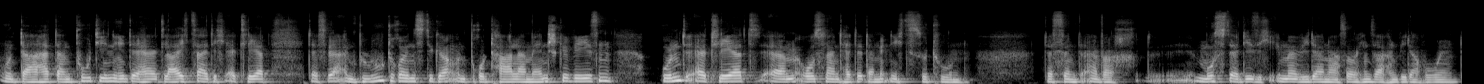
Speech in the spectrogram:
Und da hat dann Putin hinterher gleichzeitig erklärt, das wäre ein blutrünstiger und brutaler Mensch gewesen und erklärt, ähm, Russland hätte damit nichts zu tun. Das sind einfach Muster, die sich immer wieder nach solchen Sachen wiederholen.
